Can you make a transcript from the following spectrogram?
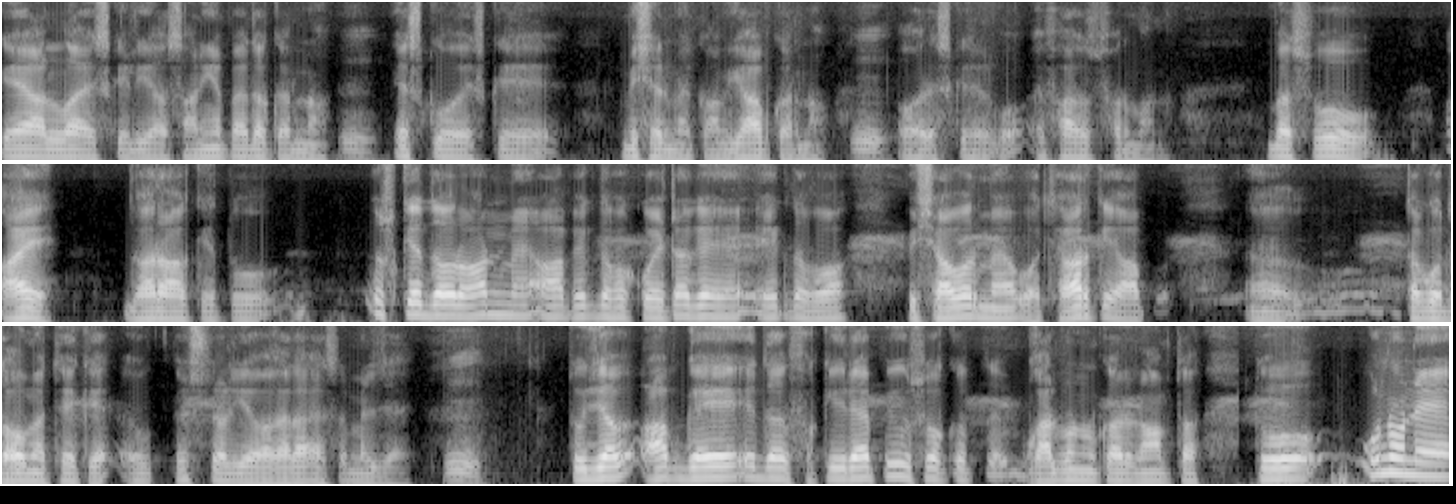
کہ اے اللہ اس کے لیے آسانیاں پیدا کرنا اس کو اس کے مشن میں کامیاب کرنا اور اس کے وہ حفاظت فرمانا۔ بس وہ آئے گھر آ کے تو اس کے دوران میں آپ ایک دفعہ کوئٹہ گئے ایک دفعہ پشاور میں وہ ہتھیار کے آپ تگ و دو میں تھے کہ پسٹل یا وغیرہ ایسا مل جائے۔ تو جب آپ گئے ادھر فقیر ایپی اس وقت غالباً ان کا نام تھا۔ تو انہوں نے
